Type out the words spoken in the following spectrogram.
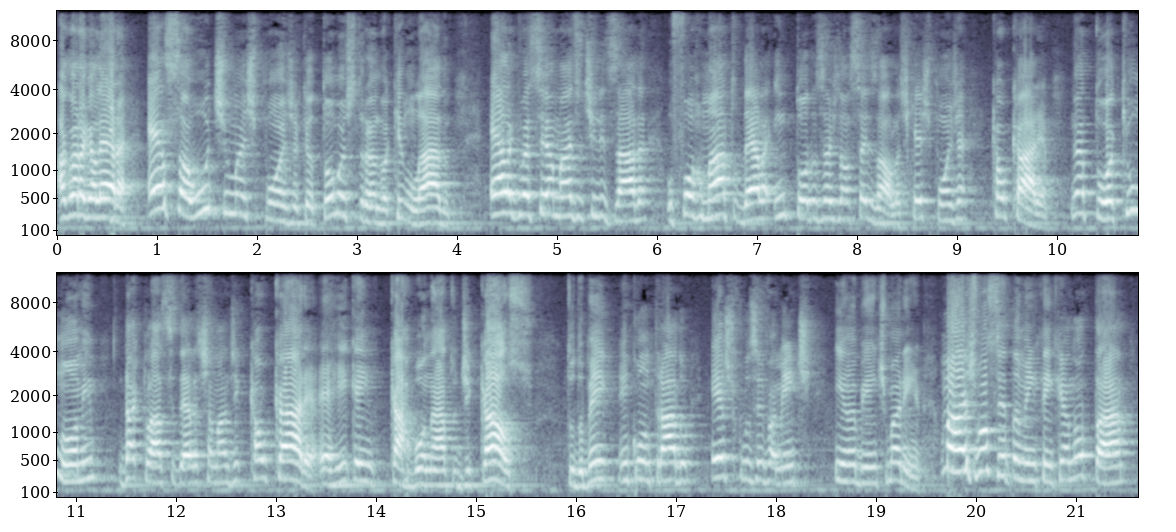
Agora, galera, essa última esponja que eu estou mostrando aqui no lado, ela que vai ser a mais utilizada, o formato dela em todas as nossas aulas, que é a esponja calcária. Não é à toa que o nome da classe dela é chamado de calcária, é rica em carbonato de cálcio, tudo bem? Encontrado exclusivamente em ambiente marinho. Mas você também tem que anotar,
